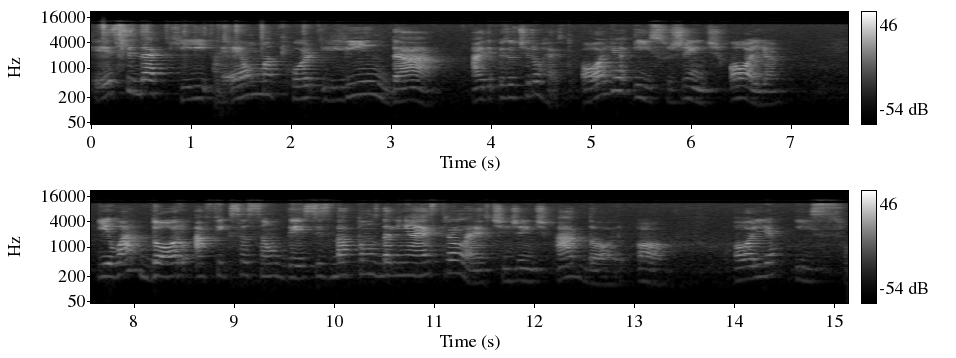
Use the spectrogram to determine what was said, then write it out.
Esse daqui é uma cor linda. Aí depois eu tiro o resto. Olha isso, gente, olha. E eu adoro a fixação desses batons da linha Extra Leste, gente. Adoro, ó. Olha isso,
